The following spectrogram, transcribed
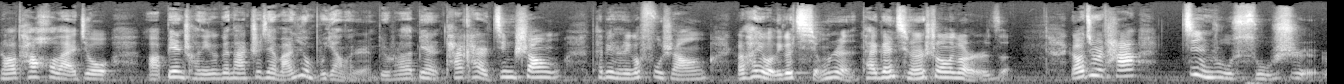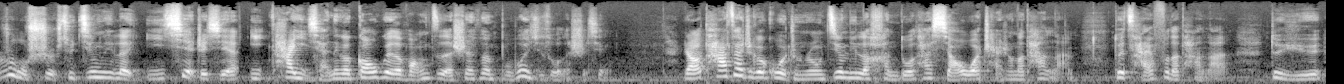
然后他后来就啊变成了一个跟他之前完全不一样的人，比如说他变他开始经商，他变成一个富商，然后他有了一个情人，他还跟情人生了个儿子，然后就是他进入俗世入世去经历了一切这些以他以前那个高贵的王子的身份不会去做的事情。然后他在这个过程中经历了很多他小我产生的贪婪，对财富的贪婪，对于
